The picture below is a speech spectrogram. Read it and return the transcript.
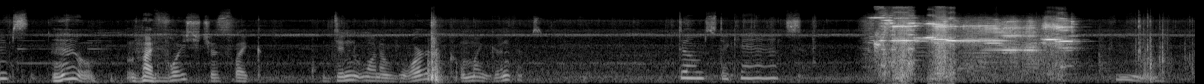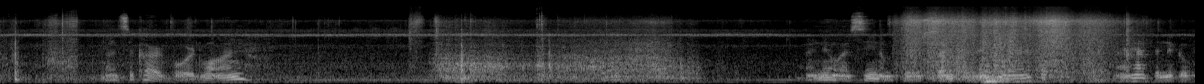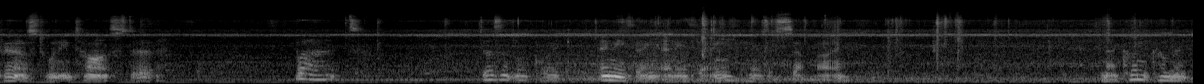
Dumps. Ew. My voice just like didn't want to work. Oh my goodness. Dumpster cats. Hmm. That's a cardboard one. I knew I seen him throw something in here. I happened to go past when he tossed it. But doesn't look like anything, anything. Here's a semi. And I couldn't come in.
